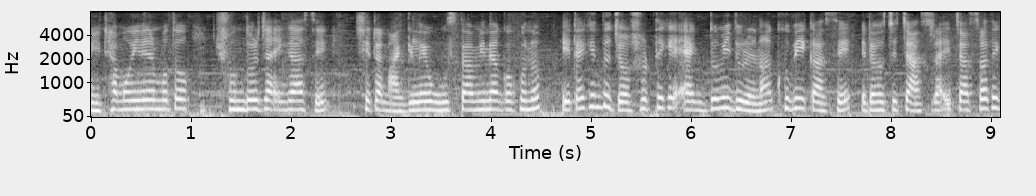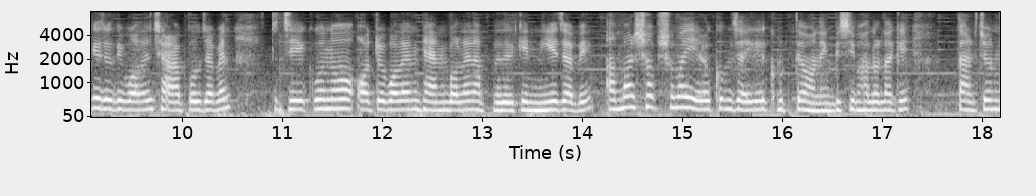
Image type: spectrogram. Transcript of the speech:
মিঠা মিঠামইনের মতো সুন্দর জায়গা আছে, সেটা না গেলেও বুঝতামই না কখনো। এটা কিন্তু যশোর থেকে একদমই দূরে না, খুবই কাছে। এটা হচ্ছে চাঁচড়া। এই চাঁচড়া থেকে যদি বলেন সারাপোল যাবেন, তো যে কোনো অটো বলেন, ভ্যান বলেন, আপনাদেরকে নিয়ে যাবে। আমার সব সময় এরকম জায়গায় ঘুরতে অনেক বেশি ভালো লাগে। তার জন্য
